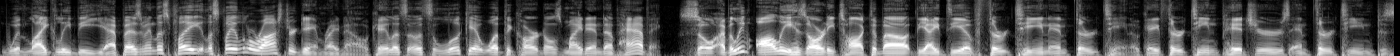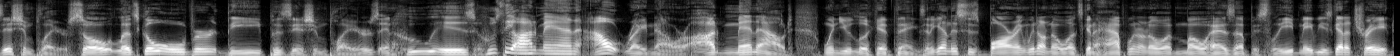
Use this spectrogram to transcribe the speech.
would likely be Yepez. I mean, let's play let's play a little roster game right now, okay? Let's let's look at what the Cardinals might end up having. So I believe Ollie has already talked about the idea of 13 and 13, okay? 13 pitchers and 13 position players. So let's go over the position players and who is who's the odd man out right now or odd men out when you look at things. And again, this is barring we don't know what's going to happen. We don't know what Mo has up his sleeve. Maybe he's got a trade.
